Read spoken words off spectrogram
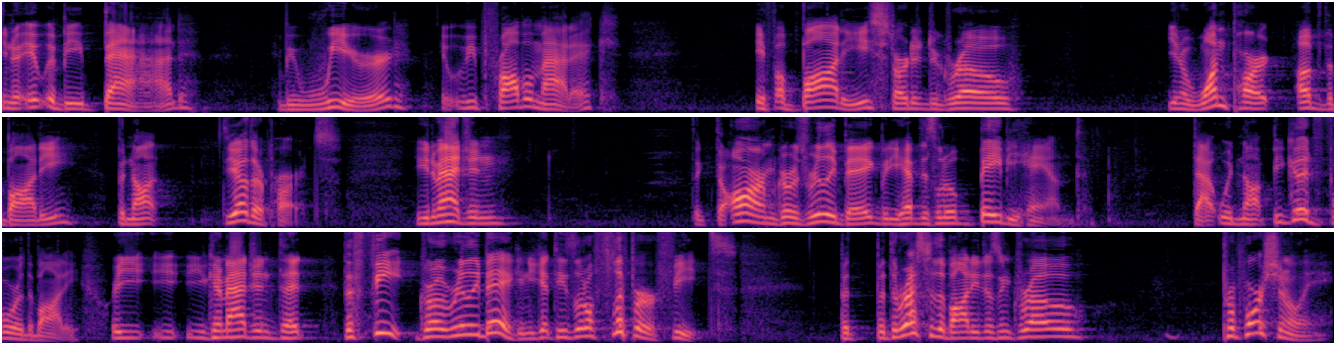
You know, it would be bad, it would be weird, it would be problematic if a body started to grow, you know, one part of the body, but not the other parts. You can imagine like the arm grows really big, but you have this little baby hand. That would not be good for the body. Or you, you, you can imagine that the feet grow really big and you get these little flipper feet. But, but the rest of the body doesn't grow proportionally.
